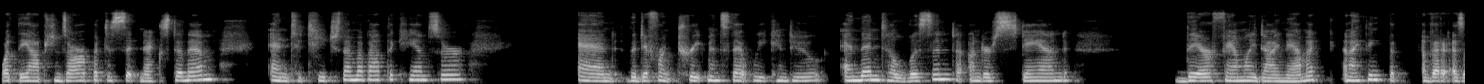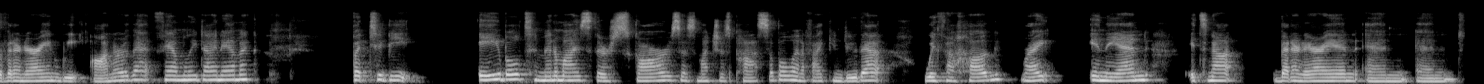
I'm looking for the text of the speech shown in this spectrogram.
what the options are, but to sit next to them and to teach them about the cancer and the different treatments that we can do, and then to listen to understand their family dynamic. And I think that as a veterinarian, we honor that family dynamic, but to be able to minimize their scars as much as possible. And if I can do that with a hug, right? In the end, it's not veterinarian and and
